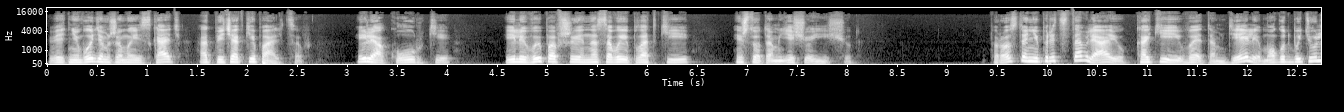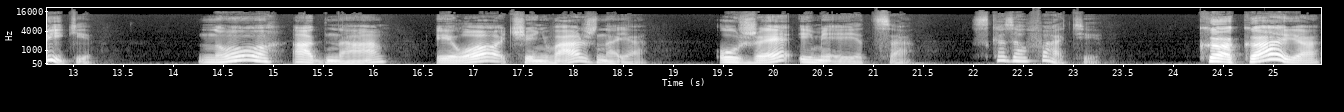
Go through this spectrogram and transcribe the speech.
«Ведь не будем же мы искать отпечатки пальцев, или окурки, или выпавшие носовые платки, и что там еще ищут. Просто не представляю, какие в этом деле могут быть улики». «Ну, одна и очень важная уже имеется», — сказал Фати. «Какая?»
